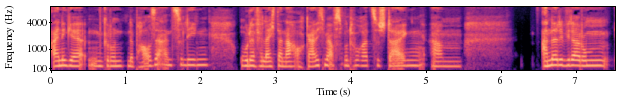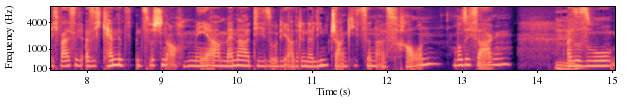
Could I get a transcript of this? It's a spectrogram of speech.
einige ein Grund, eine Pause einzulegen oder vielleicht danach auch gar nicht mehr aufs Motorrad zu steigen. Ähm, andere wiederum, ich weiß nicht, also ich kenne jetzt inzwischen auch mehr Männer, die so die Adrenalin-Junkies sind als Frauen, muss ich sagen. Mhm. Also so,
